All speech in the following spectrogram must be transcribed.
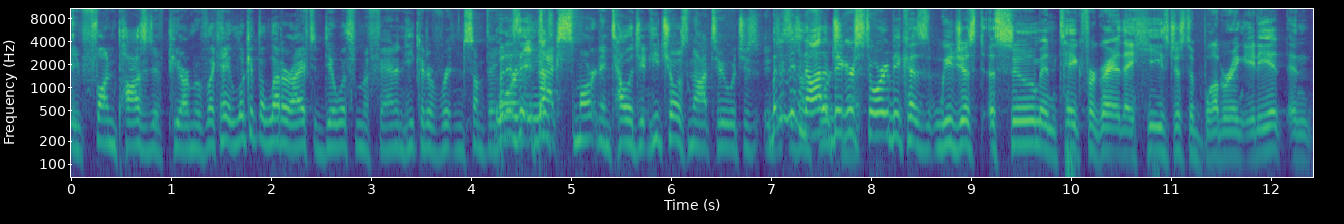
a fun, positive PR move. Like, hey, look at the letter I have to deal with from a fan, and he could have written something. But or is it in not- fact smart and intelligent. He chose not to, which is. But is it not a bigger story because we just assume and take for granted that he's just a blubbering idiot and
